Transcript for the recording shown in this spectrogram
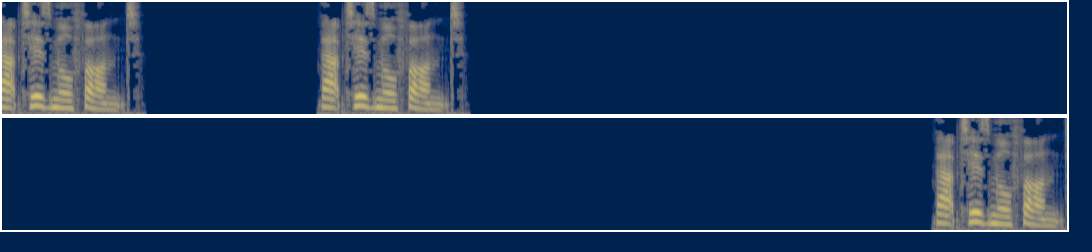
baptismal font. Baptismal font. Baptismal font.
